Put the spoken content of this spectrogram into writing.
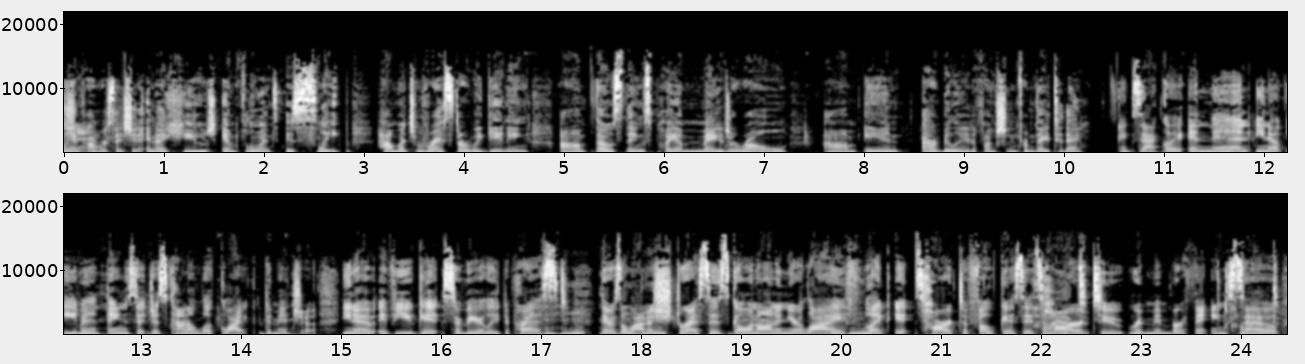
Definitely a conversation. And a huge influence is sleep. How much rest are we getting? Um, those things play a major role um, in our ability to function from day to day. Exactly. And then, you know, even things that just kind of look like dementia. You know, if you get severely depressed, Mm-hmm. there's a lot of stresses going on in your life. Like it's hard to focus. It's Correct. hard to remember things. Correct. So,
